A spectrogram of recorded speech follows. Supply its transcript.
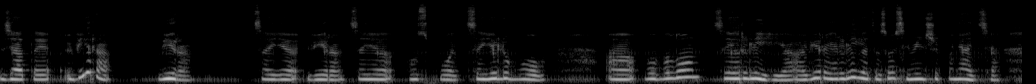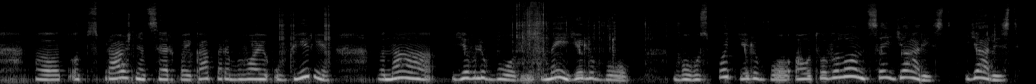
взяти віра. Віра це є віра, це є Господь, це є любов. А Вавилон це є релігія, а віра і релігія це зовсім інше поняття. Е, От справжня церква, яка перебуває у вірі, вона є в любові, в неї є любов, бо Господь є любов. А от Вавилон це ярість, ярість.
